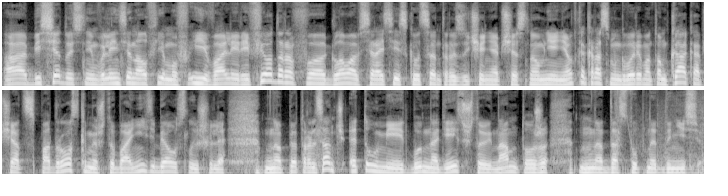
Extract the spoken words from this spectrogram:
Э, беседуют с ним Валентин Алфимов и Валерий Федоров, э, глава Всероссийского центра изучения общественного мнения. Вот как раз мы говорим о том, как общаться с подростками, чтобы они тебя услышали. Но Петр Александрович это умеет. Будем надеяться, что и нам тоже доступно это донесет.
